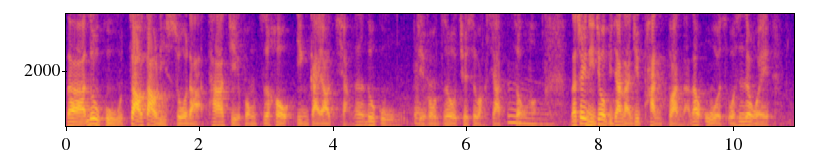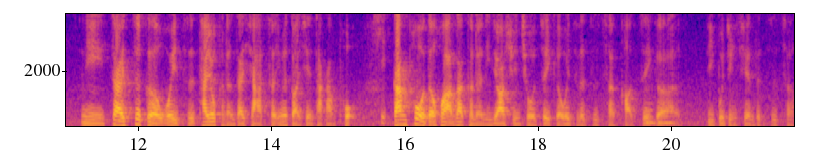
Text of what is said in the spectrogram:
那陆股照道理说的，它解封之后应该要强，但是陆股解封之后却是往下走哈。那所以你就比较难去判断了。那我我是认为，你在这个位置，它有可能在下撤，因为短线它刚破，是刚破的话，那可能你就要寻求这个位置的支撑，好，这个底部颈线的支撑，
